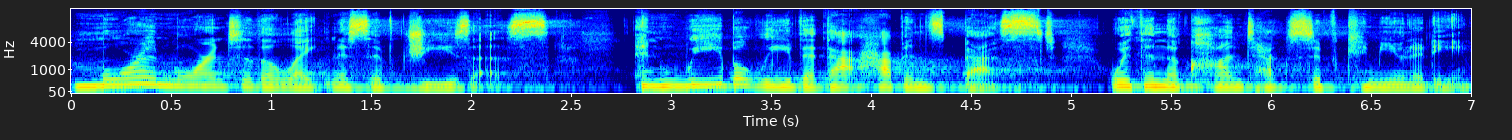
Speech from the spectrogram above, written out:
more and more into the likeness of Jesus. And we believe that that happens best within the context of community.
